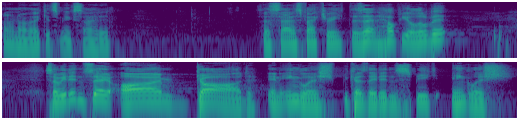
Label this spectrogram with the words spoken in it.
I don't know, that gets me excited. Is that satisfactory? Does that help you a little bit? So he didn't say, I'm God in English because they didn't speak English.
